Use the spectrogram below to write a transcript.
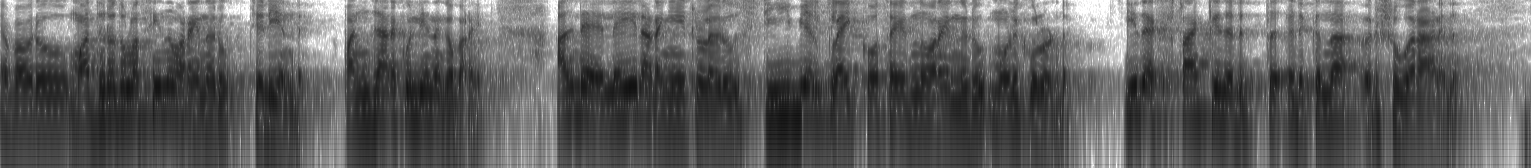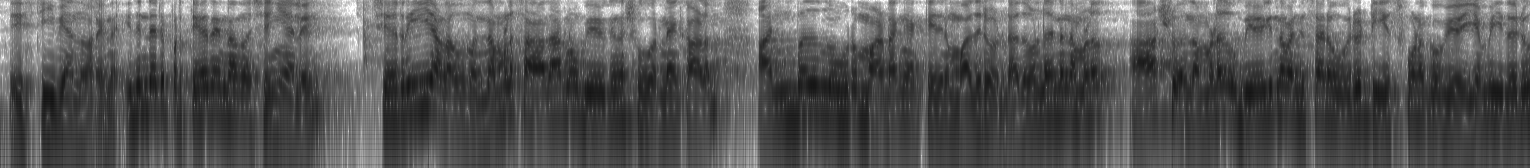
ഇപ്പോൾ ഒരു മധുര തുളസി എന്ന് പറയുന്ന ഒരു ചെടിയുണ്ട് പഞ്ചാരക്കൊല്ലി എന്നൊക്കെ പറയും. അതിന്റെ ഇലയിൽ അടങ്ങിയിട്ടുള്ള ഒരു സ്റ്റീവിയൽ ഗ്ലൈക്കോസൈഡ് എന്ന് പറയുന്നൊരു മോളിക്യൂളുണ്ട് ഇത് എക്സ്ട്രാക്ട് ചെയ്തെടുത്ത് എടുക്കുന്ന ഒരു ഷുഗറാണിത് സ്റ്റീവിയ എന്ന് പറയുന്നത്. ഇതിന്റെ ഒരു പ്രത്യേകത എന്താണെന്ന് വെച്ച് കഴിഞ്ഞാൽ ചെറിയ അളവ് മതി നമ്മൾ സാധാരണ ഉപയോഗിക്കുന്ന ഷുഗറിനേക്കാളും അൻപത് നൂറ് മടങ്ങൊക്കെ ഇതിന് മധുരമുണ്ട്. അതുകൊണ്ട് തന്നെ നമ്മൾ ആ ഷു നമ്മൾ ഉപയോഗിക്കുന്ന പഞ്ചസാര ഒരു ടീസ്പൂണൊക്കെ ഉപയോഗിക്കുമ്പോൾ ഇതൊരു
